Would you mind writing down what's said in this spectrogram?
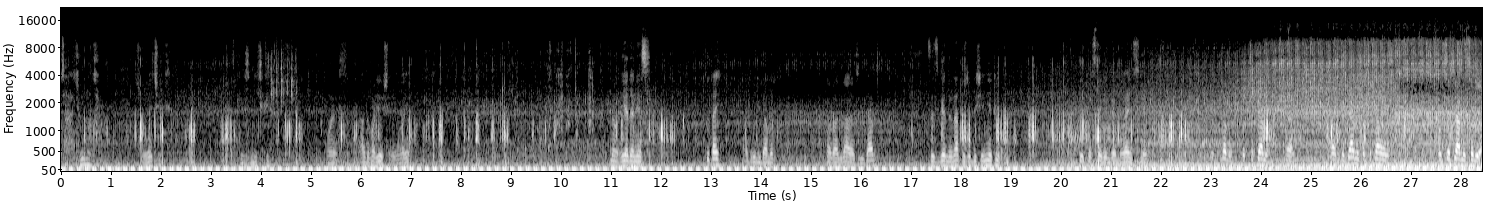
Trzeba ciągnąć. Człowieczek. Zmiczki. O jest. A dowaliło się, dowaliło. No, jeden jest tutaj, a drugi damy kawałek dalej, czyli tam. Ze względu na to, żeby się nie tupił. 15 grama, nic nie Dobra, podczepiamy. Teraz. Podczepiamy, podczepiamy, podczepiamy sobie yy,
